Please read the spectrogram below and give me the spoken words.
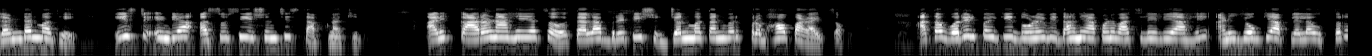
लंडनमध्ये ईस्ट इंडिया असोसिएशनची स्थापना केली. आणि कारण आहे याचं त्याला ब्रिटिश जनमतांवर प्रभाव पाडायचा होता. आता वरीलपैकी दोन्ही विधाने आपण वाचलेली आहे आणि योग्य आपल्याला उत्तर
